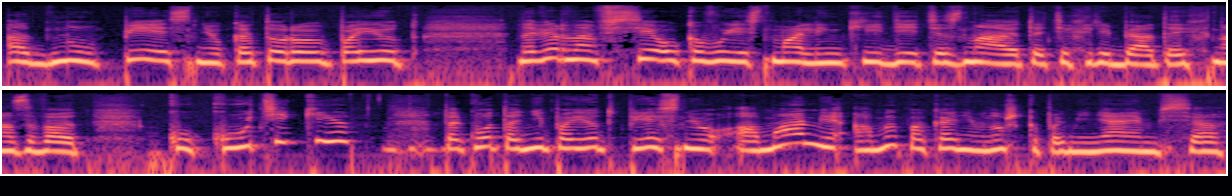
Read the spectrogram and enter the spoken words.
одну песню, которую поют, наверное, все, у кого есть маленькие дети, знают этих ребят, их называют кукутики. Так вот, они поют песню о маме, а мы пока немножко поменяемся.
